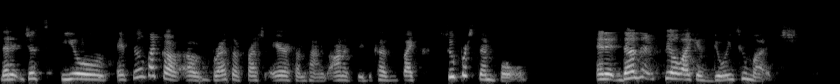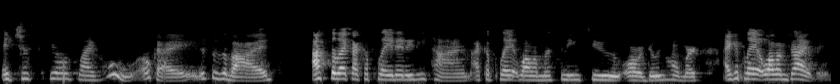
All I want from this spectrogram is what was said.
That it just feels it feels like a, a breath of fresh air sometimes, honestly, because it's like super simple and it doesn't feel like it's doing too much. It just feels like, oh, okay, this is a vibe. I feel like I could play it at any time. I could play it while I'm listening to or doing homework. I can play it while I'm driving.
